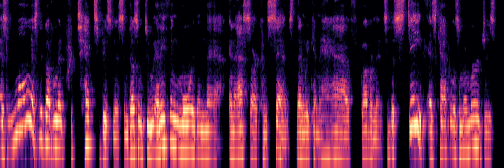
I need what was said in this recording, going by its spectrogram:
as long as the government protects business and doesn't do anything more than that and asks our consent, then we can have government. So the state, as capitalism emerges,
